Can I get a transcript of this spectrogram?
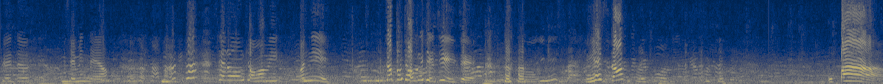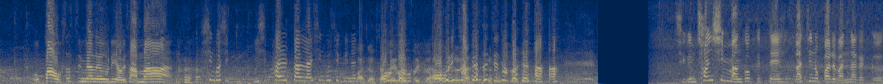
그래도 재밌네요. 새로운 경험이, 언니, 조금 적응이 되지, 이제? 이미 했어. 이미 했어? 오빠! 오빠 없었으면 우리 여기서 아마 신고식 28달러 신고식 그냥 맞아, 잡혀있었을 거야. 어, 우리 잡혔을지도 몰라. 지금 천신만 고 끝에 라틴 오빠를 만나갖고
